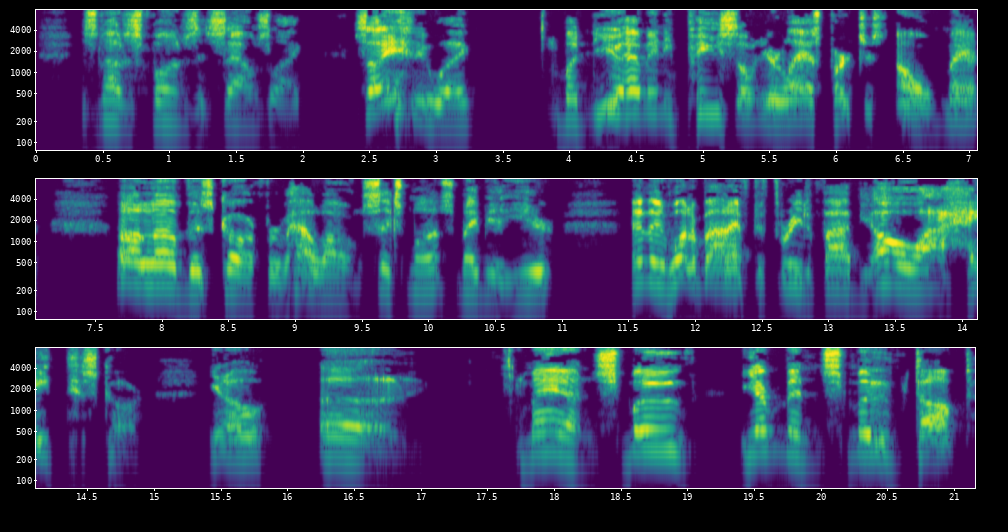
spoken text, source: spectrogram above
it's not as fun as it sounds like. So anyway, but do you have any peace on your last purchase? Oh man, I love this car for how long? Six months, maybe a year. And then what about after three to five years? Oh, I hate this car. You know, uh, man, smooth. You ever been smooth talked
